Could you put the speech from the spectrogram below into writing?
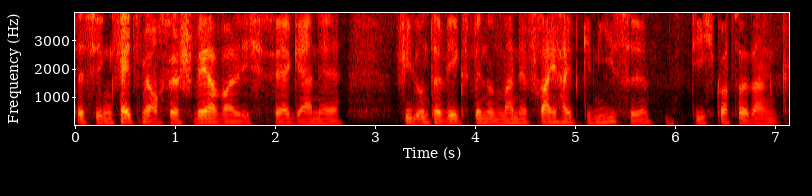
Deswegen fällt es mir auch sehr schwer, weil ich sehr gerne viel unterwegs bin und meine Freiheit genieße, die ich Gott sei Dank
